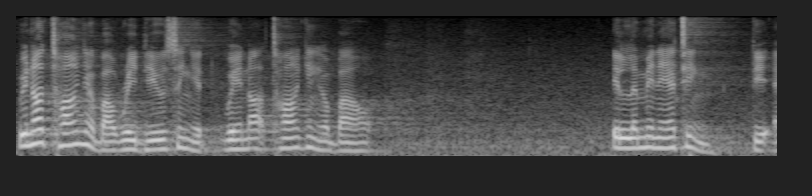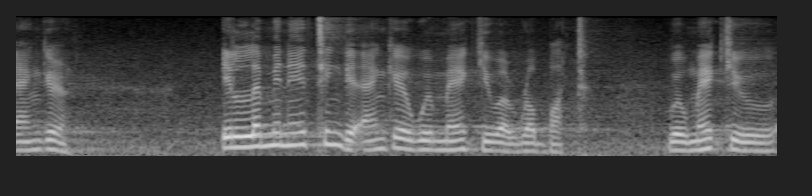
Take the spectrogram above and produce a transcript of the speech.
We're not talking about reducing it, we're not talking about eliminating the anger. Eliminating the anger will make you a robot, will make you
